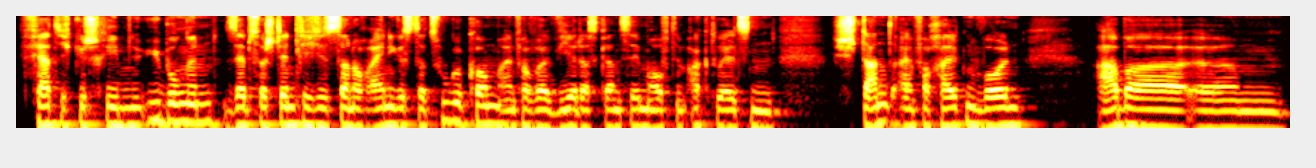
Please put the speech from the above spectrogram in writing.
fertig geschriebene Übungen. Selbstverständlich ist da noch einiges dazugekommen, einfach weil wir das Ganze immer auf dem aktuellsten Stand einfach halten wollen. Aber ähm,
